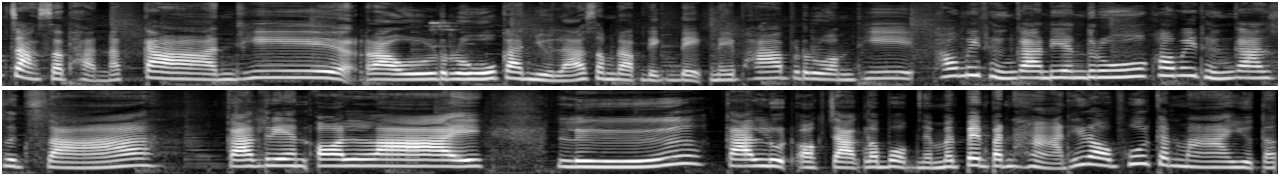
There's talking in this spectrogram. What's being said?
อกจากสถานการณ์ที่เรารู้กันอยู่แล้วสำหรับเด็ก ๆ ในภาพรวมที่เข้าไม่ถึงการเรียนรู้เข้าไม่ถึงการศึกษา การเรียนออนไลน์ หรือการหลุดออกจากระบบเนี่ยมันเป็นปัญหาที่เราพูดกันมาอยู่ต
